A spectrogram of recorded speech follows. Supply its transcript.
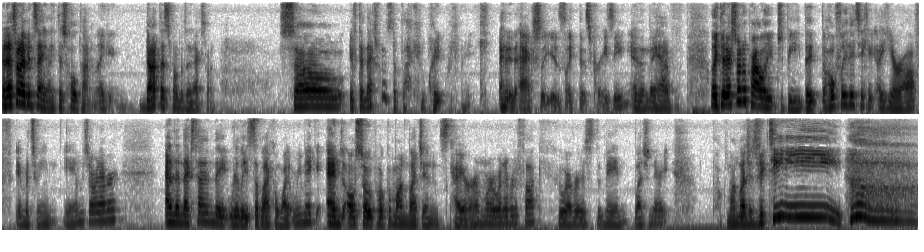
And that's what I've been saying like this whole time. Like, not this one, but the next one. So if the next one's the black and white remake, and it actually is like this crazy, and then they have, like the next one will probably just be they hopefully they take a year off in between games or whatever, and the next time they release the black and white remake and also Pokemon Legends Kyurem or whatever the fuck, whoever is the main legendary, Pokemon Legends Victini.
